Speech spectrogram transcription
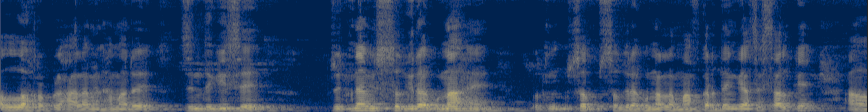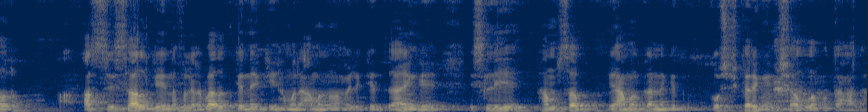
اللہ رب العالمین ہمارے زندگی سے جتنا بھی صغیرہ گناہ ہیں سب صغیرہ گناہ اللہ معاف کر دیں گے ایسے سال کے۔ اور اسی سال کی نفل عبادت کرنے کی ہمارے عمل نامے لے کے جائیں گے۔ اس لیے ہم سب یہ عمل کرنے کی کوشش کریں گے ان شاء اللہ تعالیٰ۔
